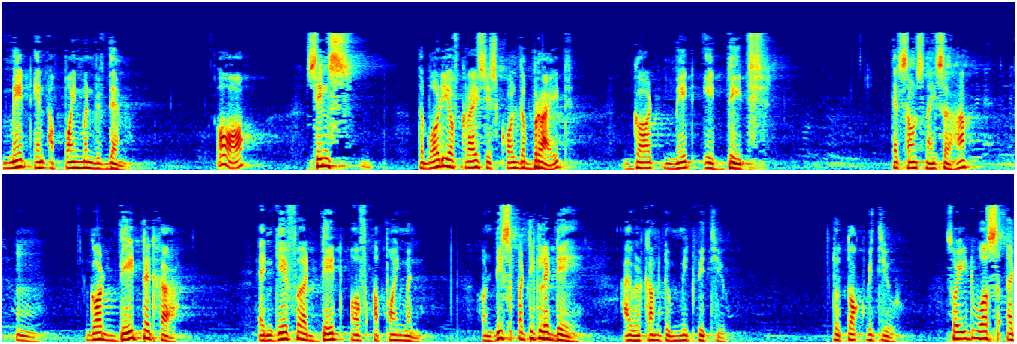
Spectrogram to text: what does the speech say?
made an appointment with them. Or, since the body of Christ is called the bride, God made a date. That sounds nicer, huh? Hmm. God dated her and gave her a date of appointment. On this particular day, I will come to meet with you, to talk with you. So it was a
